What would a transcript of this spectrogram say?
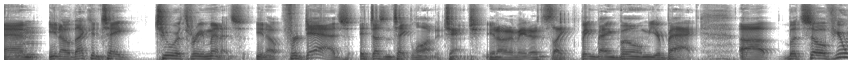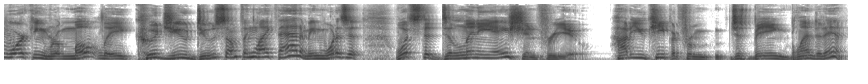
And, you know, that can take two or three minutes. You know, for dads, it doesn't take long to change. You know what I mean? It's like bing, bang, boom, you're back. Uh, but so if you're working remotely, could you do something like that? I mean, what is it? What's the delineation for you? How do you keep it from just being blended in?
